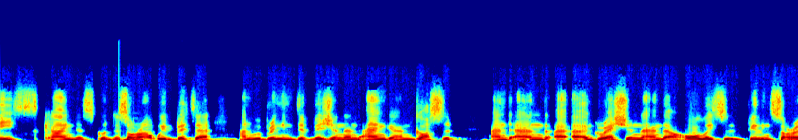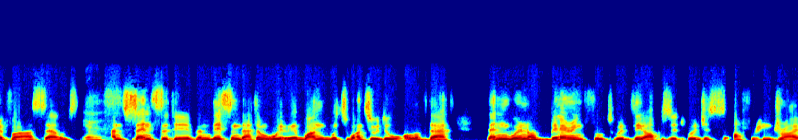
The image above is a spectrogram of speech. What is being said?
peace, kindness, goodness? Or are we bitter and we're bringing division and anger and gossip and and uh, aggression and are always feeling sorry for ourselves Yes. and sensitive and this and that? And we, one, once we do all of that, then we're not bearing fruit. We're the opposite. We're just offering dry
